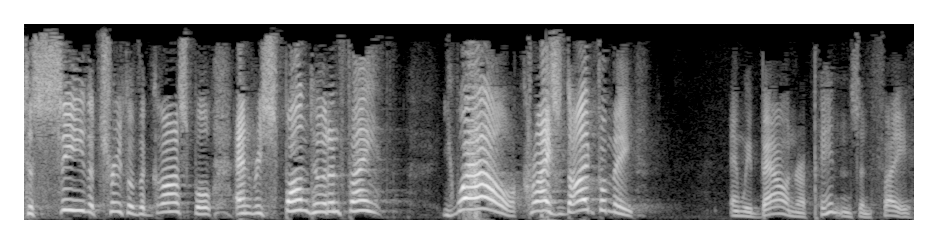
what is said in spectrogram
to see the truth of the gospel and respond to it in faith. Wow, Christ died for me. And we bow in repentance and faith,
